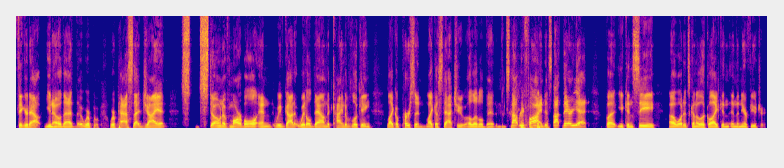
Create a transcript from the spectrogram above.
figured out. You know that we're we're past that giant stone of marble and we've got it whittled down to kind of looking like a person like a statue a little bit. It's not refined it's not there yet but you can see uh, what it's going to look like in, in the near future.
